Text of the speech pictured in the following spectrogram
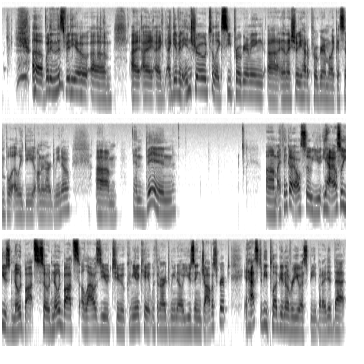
uh, but in this video, um, I, I, I, give an intro to like C programming, uh, and I show you how to program like a simple LED on an Arduino. Um, and then um, I think I also use, yeah, I also use NodeBots. So NodeBots allows you to communicate with an Arduino using JavaScript. It has to be plugged in over USB, but I did that.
